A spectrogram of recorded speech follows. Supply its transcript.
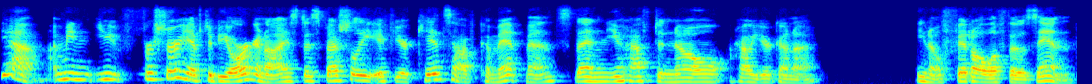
Yeah, I mean, you for sure you have to be organized, especially if your kids have commitments. Then you have to know how you're gonna, you know, fit all of those in.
